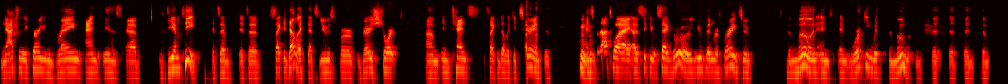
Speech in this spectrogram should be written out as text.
naturally occurring in the brain and is uh, DMT. It's a it's a psychedelic that's used for very short, um, intense psychedelic experiences. Mm-hmm. And so that's why I was thinking with Sadhguru, you've been referring to the moon and and working with the moon, the the the the,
